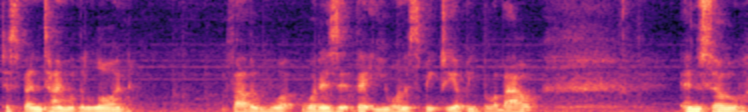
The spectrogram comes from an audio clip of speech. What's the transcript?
to spend time with the Lord. Father, what, what is it that you want to speak to your people about? And so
